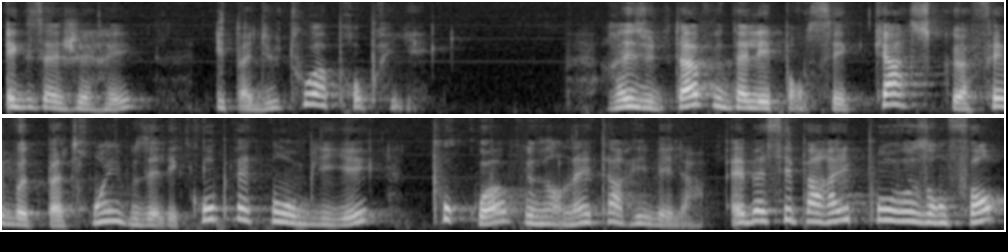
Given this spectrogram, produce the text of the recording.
exagéré et pas du tout approprié. Résultat, vous n'allez penser qu'à ce qu'a fait votre patron et vous allez complètement oublier pourquoi vous en êtes arrivé là. Eh bien, c'est pareil pour vos enfants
